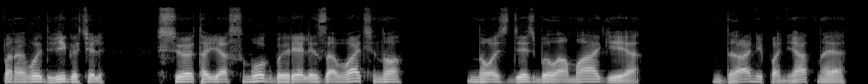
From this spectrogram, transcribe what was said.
паровой двигатель. Все это я смог бы реализовать, но... Но здесь была магия. Да, непонятная,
